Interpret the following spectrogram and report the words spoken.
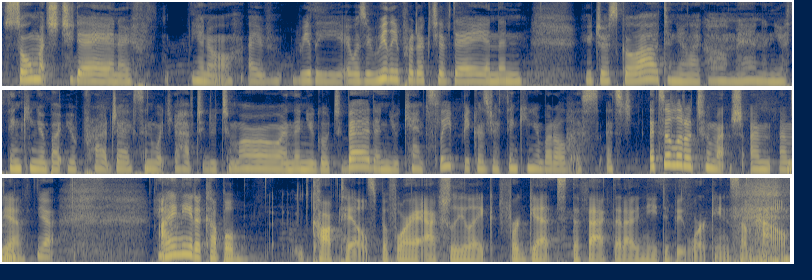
so much today and I've you know, I've really it was a really productive day and then you just go out and you're like, oh man, and you're thinking about your projects and what you have to do tomorrow and then you go to bed and you can't sleep because you're thinking about all this. It's it's a little too much. I'm I'm Yeah. yeah. I need a couple cocktails before I actually like forget the fact that I need to be working somehow.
